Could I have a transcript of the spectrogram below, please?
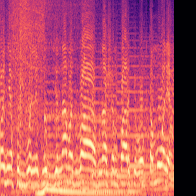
Сегодня футбольный клуб «Динамо-2» в нашем парке в Охтамоле.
